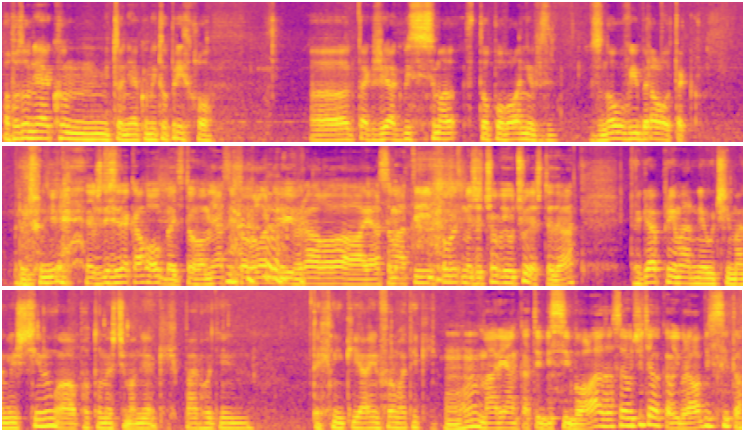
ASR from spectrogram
a potom nejako mi to, nejako mi to prischlo. Uh, takže ak by si sa ma to povolanie znovu vybralo, tak prečo nie? Ja vždy si taká obeď toho. Mňa si to veľmi vybralo a ja som a ty, povedzme, že čo vyučuješ teda? Tak ja primárne učím angličtinu a potom ešte mám nejakých pár hodín techniky a informatiky. Uh-huh. Marianka, ty by si bola zase učiteľka? Vybrala by si to?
